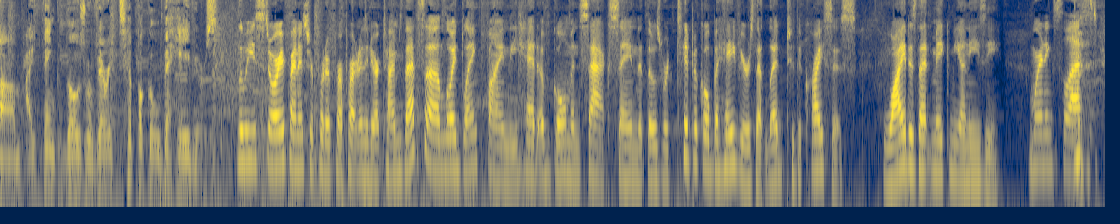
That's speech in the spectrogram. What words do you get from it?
um, I think those were very typical behaviors. Louise Story, finance reporter for our partner, the New York Times. That's uh, Lloyd Blankfein, the head of Goldman Sachs, saying that those were typical behaviors that led to the crisis. Why does that make me uneasy? Morning, Celeste.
